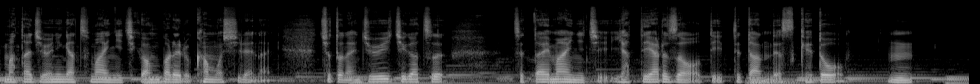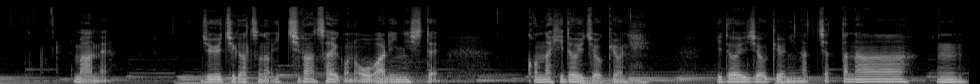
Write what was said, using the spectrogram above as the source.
また12月毎日頑張れるかもしれない。ちょっとね11月絶対毎日やってやるぞって言ってたんですけどうん。まあね。11月の一番最後の終わりにしてこんなひどい状況に ひどい状況になっちゃったな。うん。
